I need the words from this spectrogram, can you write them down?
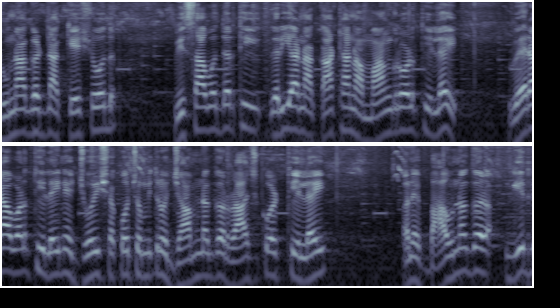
જૂનાગઢના કેશોદ, વિસાવદરથી દરિયાના કાંઠાના માંગરોળથી લઈ વેરાવળથી લઈને જોઈ શકો છો મિત્રો. જામનગર, રાજકોટથી લઈ અને ભાવનગર, ગીર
